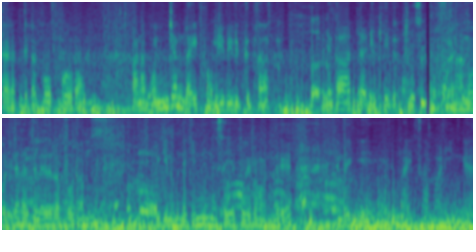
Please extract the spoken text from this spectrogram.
புத்தகத்தில் போக போகிறோம் ஆனால் கொஞ்சம் லைட் குளிர் இருக்குதான் கொஞ்சம் காற்று அடிக்குது. நாங்கள் ஒட்டகத்தில் ஏற போகிறோம் இன்னைக்கு என்னென்ன செய்ய போயிடும்ண்டு இன்றைக்கு நைட் சாப்பாடு இங்கே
